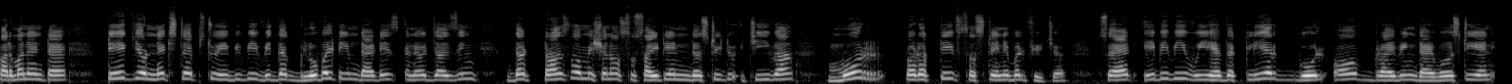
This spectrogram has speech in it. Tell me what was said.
परमानेंट है। take your next steps to ABB with the global team that is energizing the transformation of society and industry to achieve a more productive, sustainable future. So at ABB, we have the clear goal of driving diversity and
